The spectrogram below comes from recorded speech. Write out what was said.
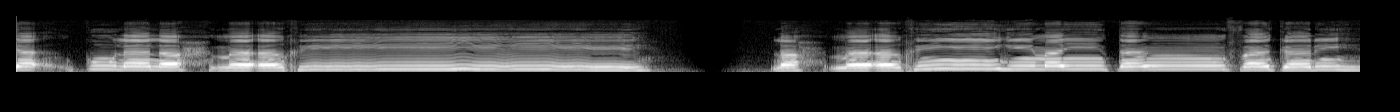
يأكل لحم أخيه؟ لحم أخيه ميتا فكرهتموه.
